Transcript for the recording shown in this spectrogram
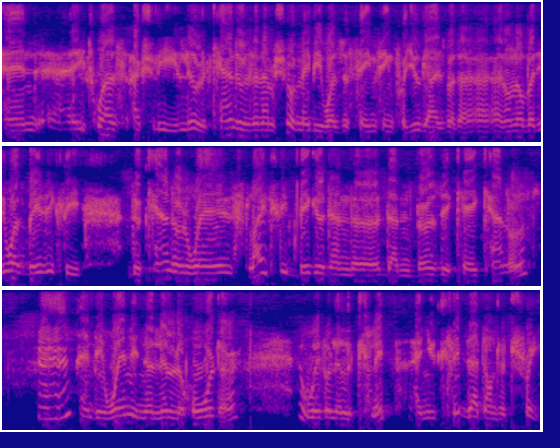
And it was actually little candles, and I'm sure maybe it was the same thing for you guys, but I, I don't know. But it was basically the candle was slightly bigger than the, than birthday cake candles, mm-hmm. and they went in a little holder with a little clip, and you clip that on the tree.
